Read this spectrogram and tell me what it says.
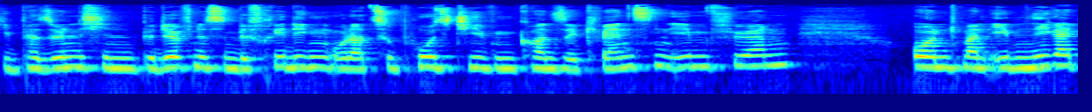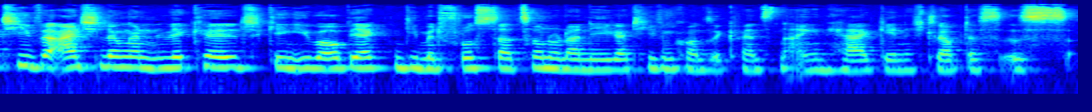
die persönlichen Bedürfnisse befriedigen oder zu positiven Konsequenzen eben führen. Und man eben negative Einstellungen entwickelt gegenüber Objekten, die mit Frustration oder negativen Konsequenzen einhergehen. Ich glaube, das ist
